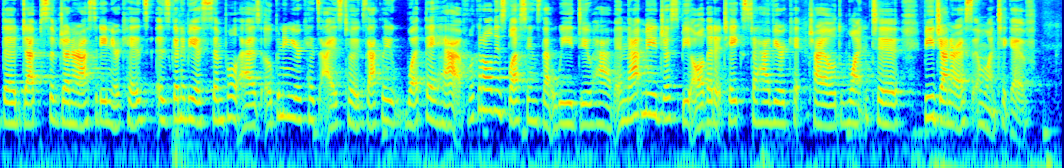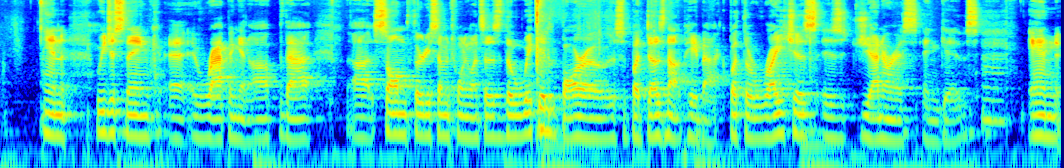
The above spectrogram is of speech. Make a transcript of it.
the depths of generosity in your kids is going to be as simple as opening your kids' eyes to exactly what they have. Look at all these blessings that we do have. And that may just be all that it takes to have your ki- child want to be generous and want to give. And we just think, uh, wrapping it up, that uh, Psalm 37 21 says, The wicked borrows but does not pay back, but the righteous is generous and gives. And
